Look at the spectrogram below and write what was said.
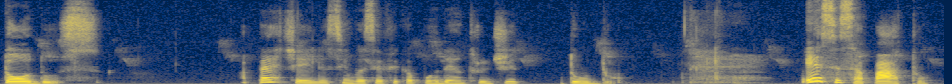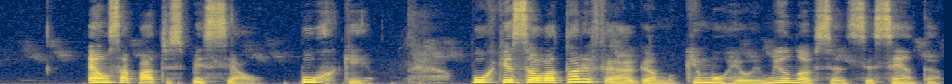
todos. Aperte ele, assim você fica por dentro de tudo. Esse sapato é um sapato especial. Por quê? Porque Salvatore Ferragamo, que morreu em 1960,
